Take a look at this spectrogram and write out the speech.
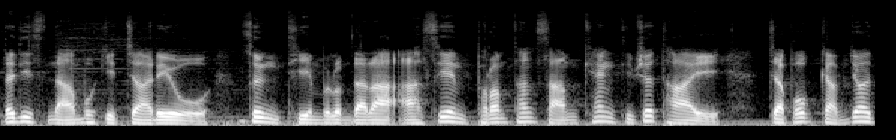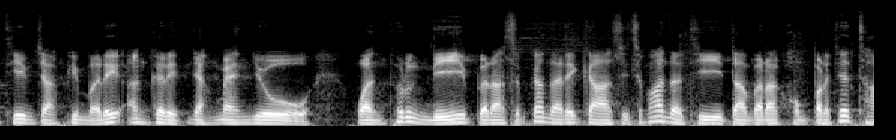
ได้ที่สนามบุกิจจาริว ซึ่งทีมรวมดาราอาเซียนพร้อมทั้ง 3 แข้งทีมชาติไทย จะพบกับยอดทีมจากพรีเมียร์ลีกอังกฤษอย่างแมนยูวันพรุ่งนี้เวลา 19นาฬิกา45นาทีตามเวลาของประเทศไท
